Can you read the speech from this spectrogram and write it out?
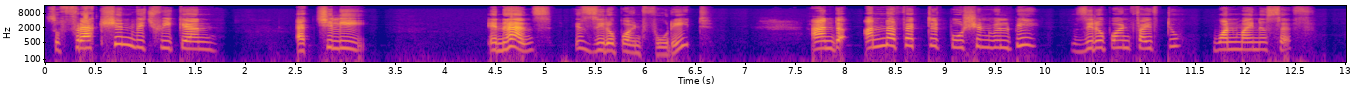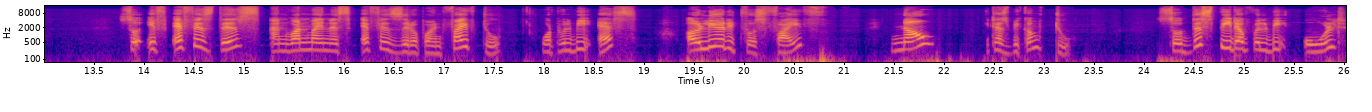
So, fraction which we can actually enhance is 0.48 and the unaffected portion will be 0.52 1 minus f. So, if f is this and 1 minus f is 0.52, what will be s? Earlier it was 5, now it has become 2. So, this speed up will be old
